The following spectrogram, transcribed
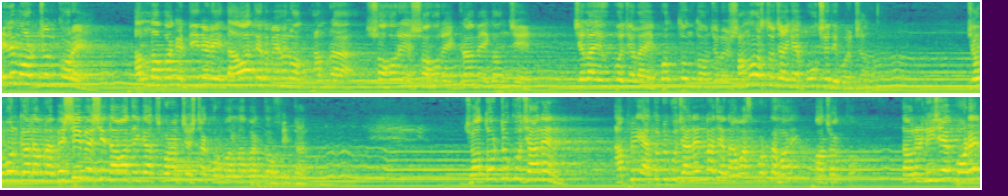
এলম অর্জন করে আল্লাহ পাকের দিনের এই দাওয়াতের মেহনত আমরা শহরে শহরে, গ্রামে, গঞ্জে, জেলায়, উপজেলায়, প্রত্যন্ত অঞ্চলে, সমস্ত জায়গায় পৌঁছে দেবো, ইনশাআল্লাহ। যৌবনকালে আমরা বেশি বেশি দাওয়াতি কাজ করার চেষ্টা করব, আল্লাহ পাক তৌফিক দান যতটুকু জানেন আপনি এতটুকু জানেন না যে নামাজ পড়তে হয় অচক্ত তাহলে নিজে পড়েন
